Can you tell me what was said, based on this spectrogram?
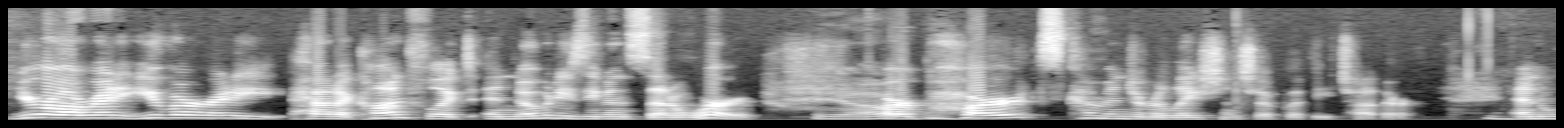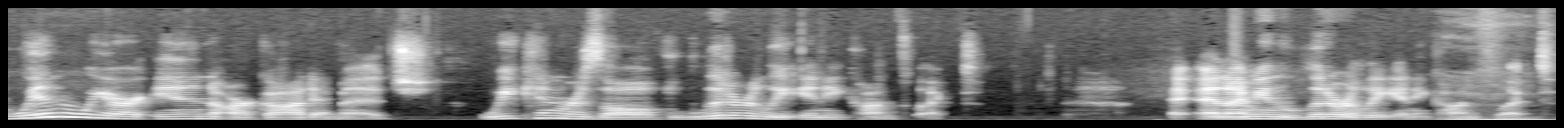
you're already you've already had a conflict, and nobody's even said a word yeah. our parts come into relationship with each other. Mhm. And when we are in our God image, we can resolve literally any conflict. and I mean literally any conflict.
